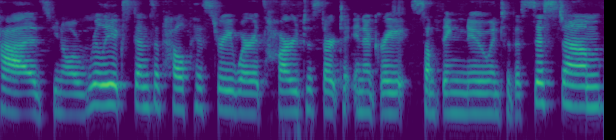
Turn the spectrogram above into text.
has, you know, a really extensive health history where it's hard to start to integrate something new into the system,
